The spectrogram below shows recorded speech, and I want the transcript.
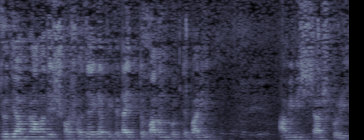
যদি আমরা আমাদের স্ব জায়গা থেকে দায়িত্ব পালন করতে পারি, আমি বিশ্বাস করি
